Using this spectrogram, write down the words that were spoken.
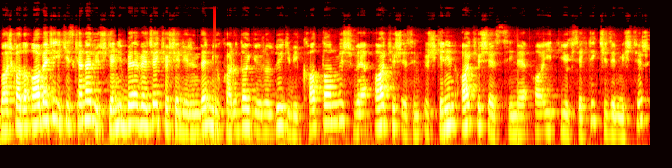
Başka da ABC ikizkenar üçgeni B ve C köşelerinden yukarıda görüldüğü gibi katlanmış ve A köşesinin üçgenin A köşesine ait yükseklik çizilmiştir.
